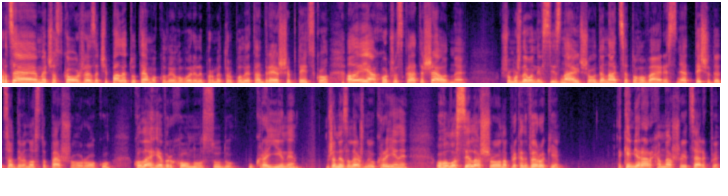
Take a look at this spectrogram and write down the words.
Про це ми частково вже зачіпали ту тему, коли говорили про митрополита Андрея Шептицького. Але я хочу сказати ще одне: що, можливо, не всі знають, що 11 вересня 1991 року колегія Верховного суду України, вже незалежної України, оголосила, що, наприклад, вироки. Таким ієрархам нашої церкви,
